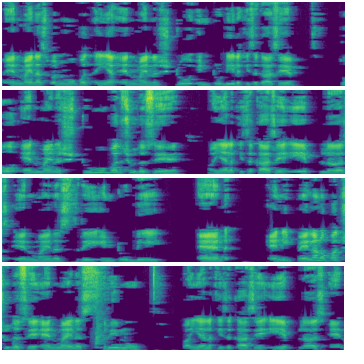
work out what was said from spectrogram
એન માઇનસ વનનું પદ અહીંયા n minus two into d લખી શકાશે. તો એન માઇનસ ટુનું પદ શું થશે? અહીંયા લખી શકાશે a plus n minus three into d and એની પહેલાનું પદ શું થશે? એન માઇનસ થ્રીનું અહીંયા લખી શકાશે a plus n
